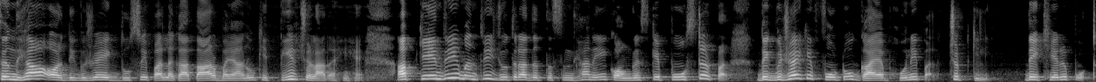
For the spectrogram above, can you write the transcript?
सिंधिया और दिग्विजय एक दूसरे पर लगातार बयानों की तीर चला रहे हैं। अब केंद्रीय मंत्री ज्योतिरादित्य सिंधिया ने कांग्रेस के पोस्टर पर दिग्विजय के फ़ोटो गायब होने पर चुटकी ली। देखिए रिपोर्ट।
